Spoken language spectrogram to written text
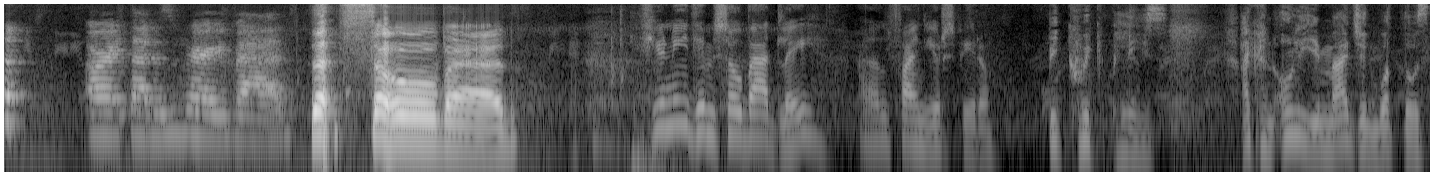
Alright, that is very bad. That's so bad. If you need him so badly, I'll find your Spiro. Be quick, please. I can only imagine what those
